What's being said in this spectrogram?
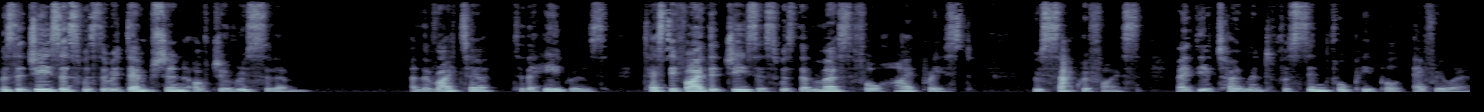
was that Jesus was the redemption of Jerusalem. And the writer to the Hebrews testified that Jesus was the merciful high priest whose sacrifice made the atonement for sinful people everywhere.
